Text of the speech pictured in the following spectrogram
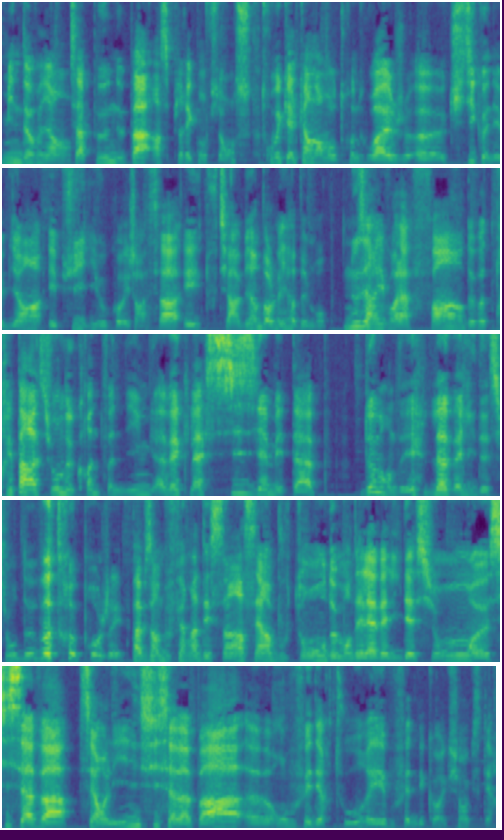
mine de rien, ça peut ne pas inspirer confiance. Trouvez quelqu'un dans votre entourage euh, qui s'y connaît bien, et puis il vous corrigera ça, et tout ira bien dans le meilleur des mondes. Nous arrivons à la fin de votre préparation de crowdfunding avec la sixième étape, demander la validation de votre projet. Pas besoin de vous faire un dessin, c'est un bouton, demander la validation, euh, si ça va, c'est en ligne, si ça va pas, euh, on vous fait des retours et vous faites des corrections, etc.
